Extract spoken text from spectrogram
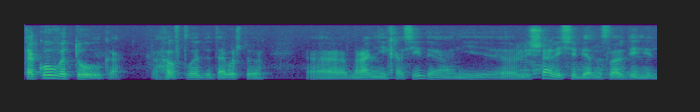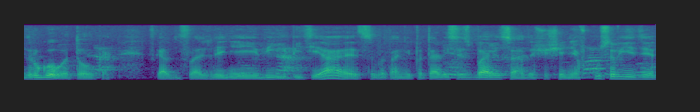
такого толка, вплоть до того, что э, ранние хасиды, они лишали себя наслаждения другого толка, скажем, наслаждения еды и питья, вот они пытались избавиться от ощущения вкуса в еде,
